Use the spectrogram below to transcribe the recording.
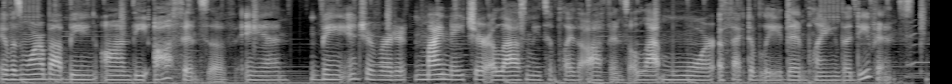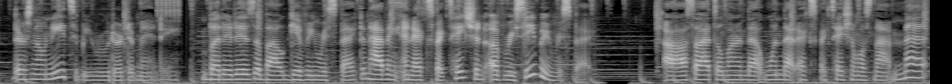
It was more about being on the offensive and being introverted, my nature allows me to play the offense a lot more effectively than playing the defense. There's no need to be rude or demanding, but it is about giving respect and having an expectation of receiving respect. I also had to learn that when that expectation was not met,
